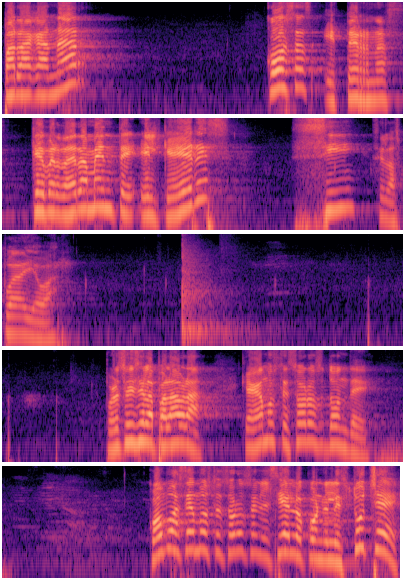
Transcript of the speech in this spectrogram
para ganar cosas eternas que verdaderamente el que eres sí se las pueda llevar. Por eso dice la palabra que hagamos tesoros donde. ¿Cómo hacemos tesoros en el cielo? Con el estuche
